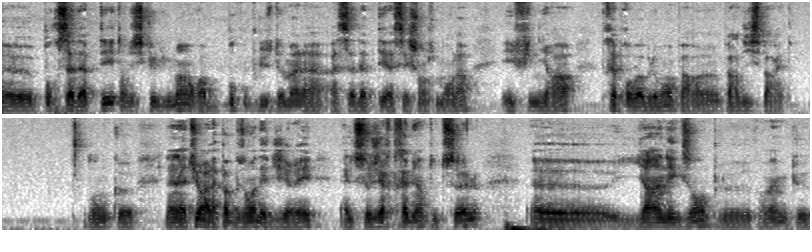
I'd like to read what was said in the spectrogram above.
euh, pour s'adapter, tandis que l'humain aura beaucoup plus de mal à, s'adapter à ces changements-là et finira très probablement par, euh, par disparaître. Donc euh, la nature, elle n'a pas besoin d'être gérée, elle se gère très bien toute seule. Il y a un exemple quand même que,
